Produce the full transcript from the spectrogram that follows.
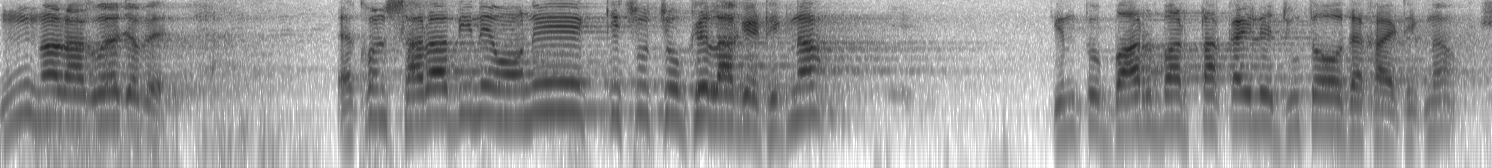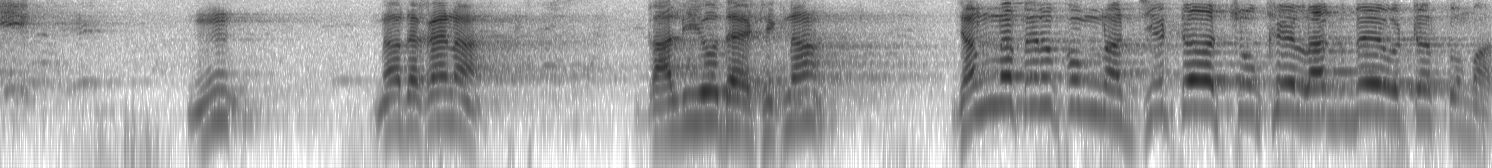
হুম, না, রাগ হয়ে যাবে। এখন সারা দিনে অনেক কিছু চোখে লাগে, ঠিক না? কিন্তু বারবার তাকাইলে জুতোও দেখায়, ঠিক না? হুম? না দেখায় না? গালিও দেয়, ঠিক না? জান্নাত এরকম না, যেটা চোখে লাগবে ওটা তোমার।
